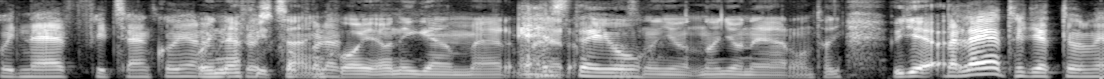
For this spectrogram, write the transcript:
hogy ne ficánkoljon. Hogy ne ficánkoljon, igen, mert, mert ez de jó. az nagyon, nagyon elront. Hogy, ugye, De lehet, hogy ettől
